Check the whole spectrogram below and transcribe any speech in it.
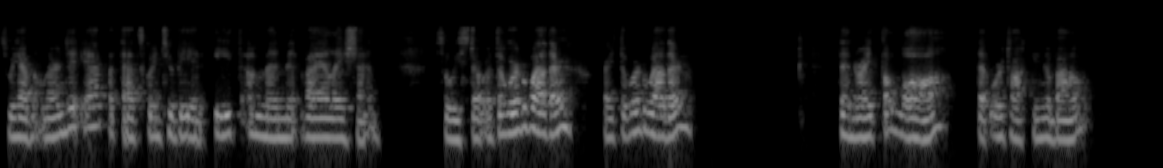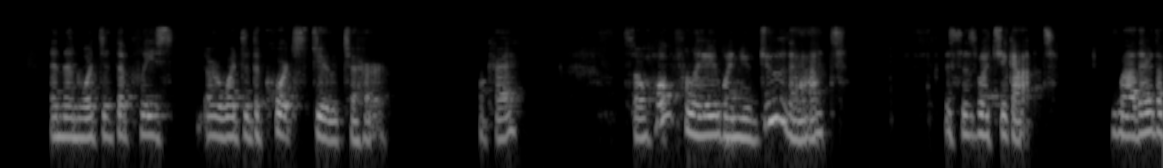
So we haven't learned it yet, but that's going to be an Eighth Amendment violation. So we start with the word weather, write the word weather, then write the law that we're talking about. And then what did the police or what did the courts do to her? Okay. So hopefully when you do that, this is what you got. whether the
